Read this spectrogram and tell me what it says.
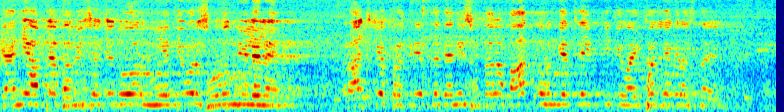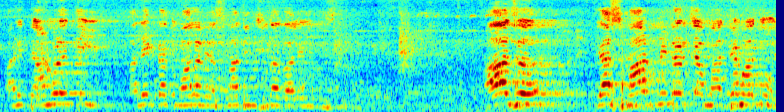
त्यांनी आपल्या भविष्याचे जोर नियतीवर सोडून दिलेले आहे. राजकीय प्रक्रियेतनं त्यांनी स्वतःला बाद करून घेतले इतकी ती वैफल्यग्रस्त आहे. आणि त्यामुळे ती अनेकदा तुम्हाला व्यसनाधीन सुद्धा झालेली दिसते. आज या स्मार्ट मीटरच्या माध्यमातून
